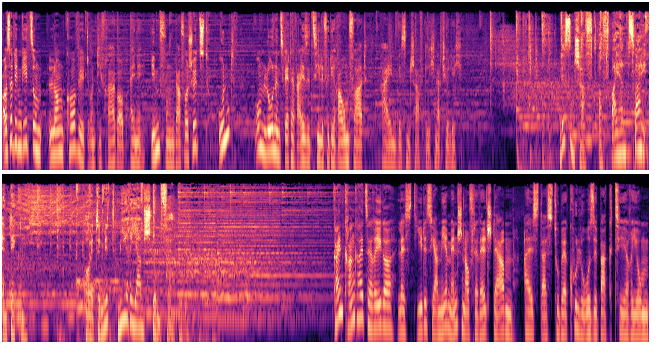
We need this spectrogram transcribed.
Außerdem geht es um Long-Covid und die Frage, ob eine Impfung davor schützt und um lohnenswerte Reiseziele für die Raumfahrt, rein wissenschaftlich natürlich. Wissenschaft auf Bayern 2 entdecken. Heute mit Miriam Stumpfe. Kein Krankheitserreger lässt jedes Jahr mehr Menschen auf der Welt sterben als das Tuberkulosebakterium.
